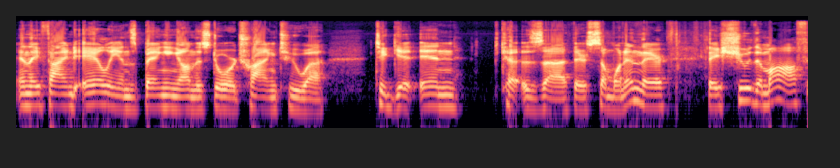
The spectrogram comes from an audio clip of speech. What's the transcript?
and they find aliens banging on this door, trying to uh, to get in because uh, there's someone in there they shoo them off,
